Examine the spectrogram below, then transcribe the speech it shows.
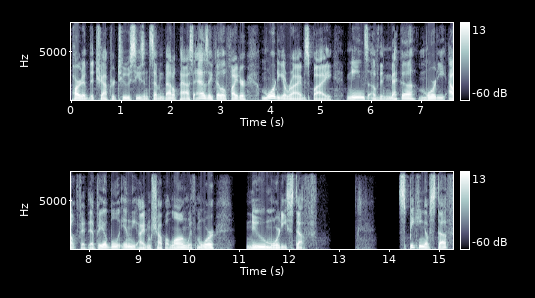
part of the Chapter 2 Season 7 Battle Pass, as a fellow fighter, Morty arrives by means of the Mecha Morty outfit, available in the item shop along with more new Morty stuff. Speaking of stuff,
